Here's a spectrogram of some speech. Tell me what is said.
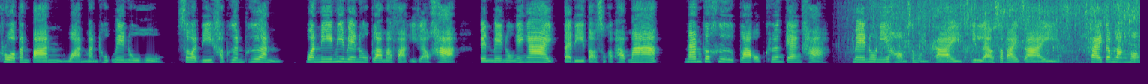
ครัวปันปัน หวานมันทุกเมนู สวัสดีค่ะเพื่อนๆ วันนี้มีเมนูปลามาฝากอีกแล้วค่ะ เป็นเมนูง่ายๆ แต่ดีต่อสุขภาพมาก นั่นก็คือปลาอบเครื่องแกงค่ะ เมนูนี้หอมสมุนไพร กินแล้วสบายใจ ใครกำลังมอง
